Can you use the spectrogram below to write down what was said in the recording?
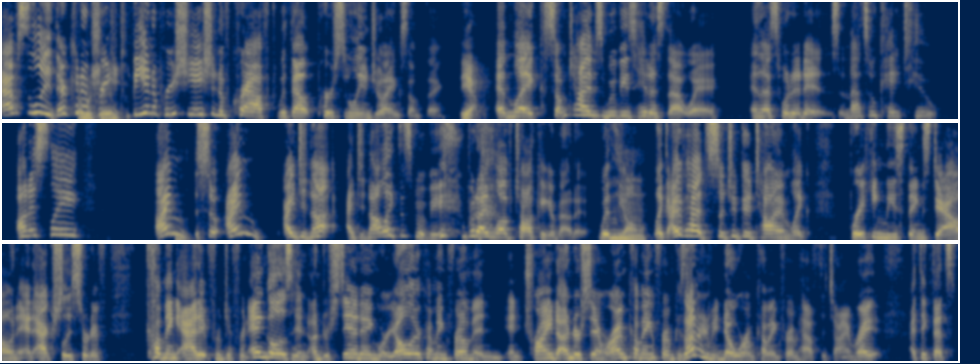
Absolutely. There can appre- be an appreciation of craft without personally enjoying something. Yeah. And like sometimes movies hit us that way, and that's what it is, and that's okay too. Honestly, I'm so I'm I did not I did not like this movie, but I love talking about it with y'all. Like I've had such a good time like breaking these things down and actually sort of coming at it from different angles and understanding where y'all are coming from and and trying to understand where I'm coming from because I don't even know where I'm coming from half the time, right? I think that's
